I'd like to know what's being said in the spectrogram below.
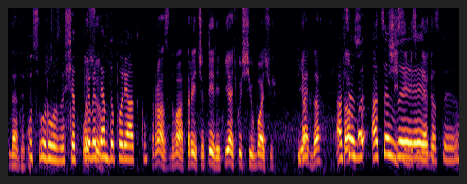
Де, де, де? Ось у рози. Ще приведемо до порядку. Раз, два, три, чотири, п'ять кущів бачу. П'ять, да? А Там це ж, а це ж сім, вісім, е, дев'ять, этот, е,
